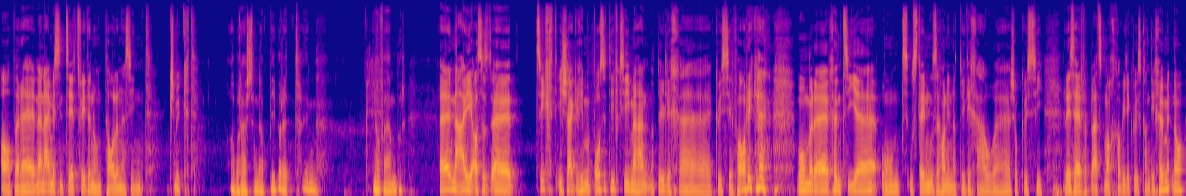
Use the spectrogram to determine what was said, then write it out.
Aber äh, nein, nein, wir sind sehr zufrieden und die Hallen sind geschmückt. Aber hast du noch gebibert im November? Äh, nein, also äh, die Sicht ist eigentlich immer positiv gewesen. Wir haben natürlich äh, gewisse Erfahrungen, die wir äh, können ziehen und aus dem heraus habe ich natürlich auch äh, schon gewisse Reserveplätze gemacht, weil ich gewusst habe, die kommen noch.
